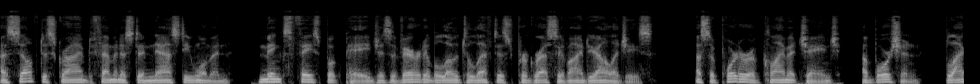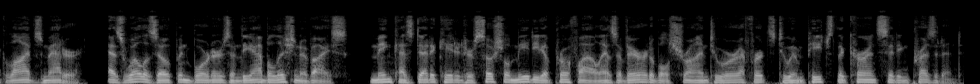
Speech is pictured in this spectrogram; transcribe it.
A self-described feminist and nasty woman, Mink's Facebook page is a veritable ode to leftist progressive ideologies. A supporter of climate change, abortion, Black Lives Matter, as well as open borders and the abolition of ICE, Mink has dedicated her social media profile as a veritable shrine to her efforts to impeach the current sitting president,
